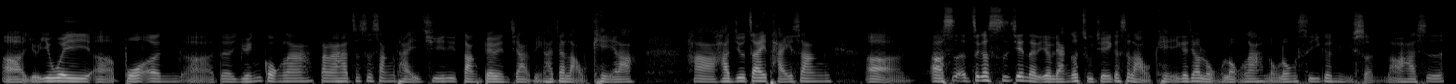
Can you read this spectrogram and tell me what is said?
啊、有一位呃伯恩呃的员工啦，当然他这次上台去当表演嘉宾，他叫老 K 啦，他他就在台上，呃啊是这个事件的有两个主角，一个是老 K，一个叫龙龙啦，龙龙是一个女生，然后她是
